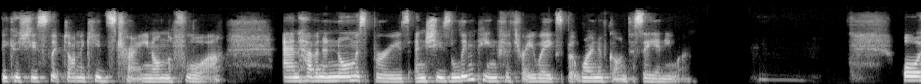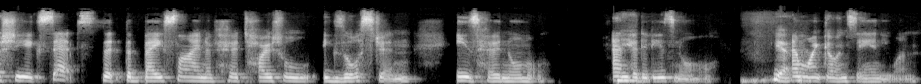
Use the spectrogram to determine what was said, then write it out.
because she's slipped on a kid's train on the floor and have an enormous bruise and she's limping for three weeks but won't have gone to see anyone. Or she accepts that the baseline of her total exhaustion is her normal and yeah. that it is normal. Yeah. And won't go and see anyone.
